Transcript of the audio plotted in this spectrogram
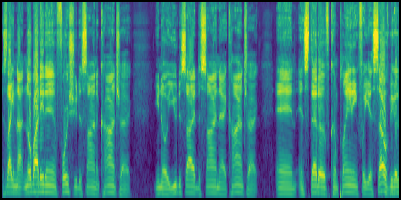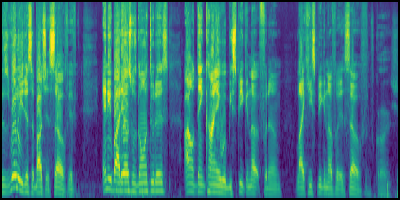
It's like not nobody didn't force you to sign a contract. You know, you decided to sign that contract, and instead of complaining for yourself, because it's really just about yourself. If anybody else was going through this, I don't think Kanye would be speaking up for them like he's speaking up for himself. Of course.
